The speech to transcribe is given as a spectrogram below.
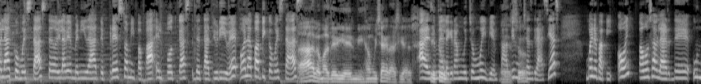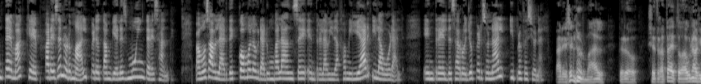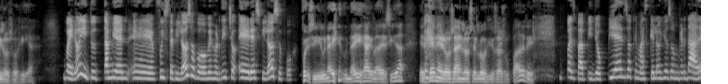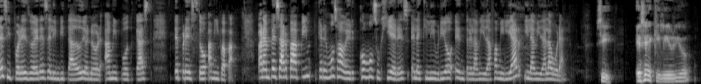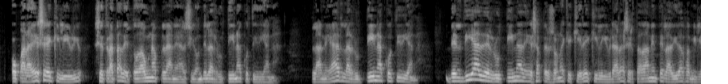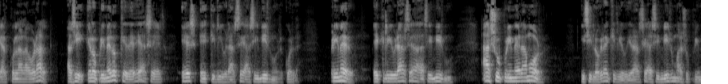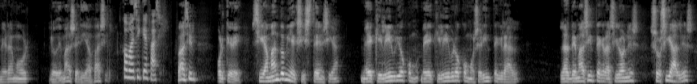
Hola, ¿cómo estás? Te doy la bienvenida a Te Presto a mi papá, el podcast de Tati Uribe. Hola, papi, ¿cómo estás? Ah, lo más de bien, mija, muchas gracias. Ah, eso ¿Y me alegra mucho. Muy bien, papi, Eso. muchas gracias. Bueno, papi, hoy vamos a hablar de un tema que parece normal, pero también es muy interesante. Vamos a hablar de cómo lograr un balance entre la vida familiar y laboral, entre el desarrollo personal y profesional. Parece normal, pero se trata de toda una filosofía. Bueno, y tú también eh, fuiste filósofo, o mejor dicho, eres filósofo. Pues sí, una, una hija agradecida es generosa en los elogios a su padre. Pues papi, yo pienso que más que elogios son verdades y por eso eres el invitado de honor a mi podcast Te presto a mi papá. Para empezar, papi, queremos saber cómo sugieres el equilibrio entre la vida familiar y la vida laboral. Sí, ese equilibrio, o para ese equilibrio, se trata de toda una planeación de la rutina cotidiana. Planear la rutina cotidiana. Del día de rutina de esa persona que quiere equilibrar acertadamente la vida familiar con la laboral. Así que lo primero que debe hacer es equilibrarse a sí mismo, recuerda. Primero, equilibrarse a sí mismo, a su primer amor. Y si logra equilibrarse a sí mismo, a su primer amor, lo demás sería fácil. ¿Cómo así que fácil? Fácil, porque ve, si amando mi existencia me equilibrio como, me equilibro como ser integral, las demás integraciones sociales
